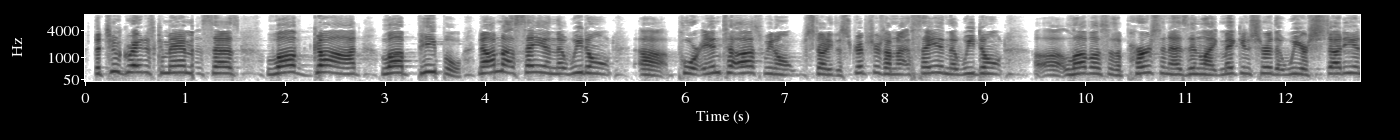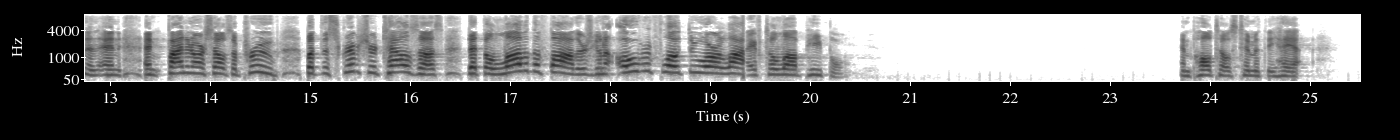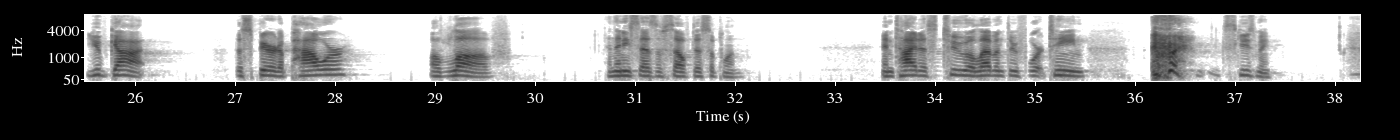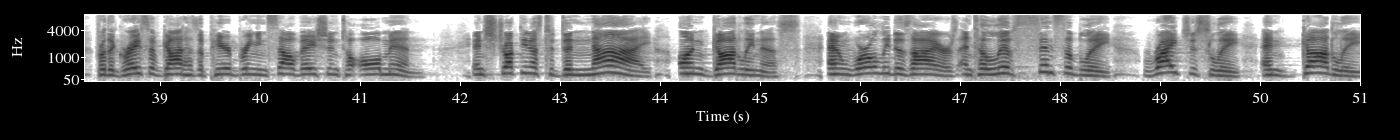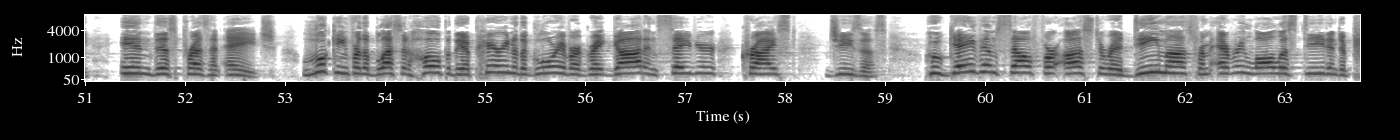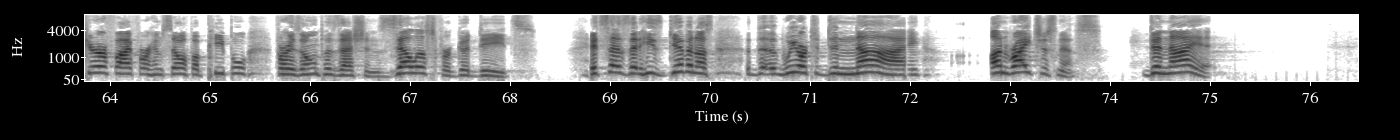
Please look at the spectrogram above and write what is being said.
The two greatest commandments says love God, love people. Now, I'm not saying that we don't uh, pour into us, we don't study the scriptures. I'm not saying that we don't uh, love us as a person, as in like making sure that we are studying and, and, and finding ourselves approved. But the scripture tells us that the love of the Father is going to overflow through our life to love people. And Paul tells Timothy, hey, you've got the spirit of power, of love, and then he says of self discipline. In Titus 2 11 through 14, excuse me. For the grace of God has appeared, bringing salvation to all men, instructing us to deny ungodliness and worldly desires, and to live sensibly, righteously, and godly in this present age, looking for the blessed hope of the appearing of the glory of our great God and Savior, Christ Jesus who gave himself for us to redeem us from every lawless deed and to purify for himself a people for his own possession, zealous for good deeds. It says that he's given us, we are to deny unrighteousness, deny it.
